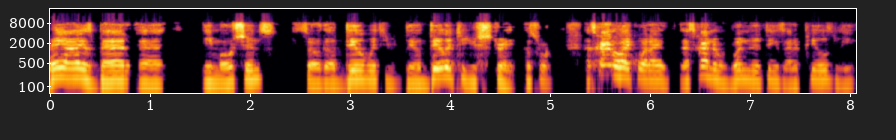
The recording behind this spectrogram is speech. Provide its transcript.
AI is bad at emotions, so they'll deal with you. They'll deal it to you straight. That's what. That's kind of like what I. That's kind of one of the things that appeals me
